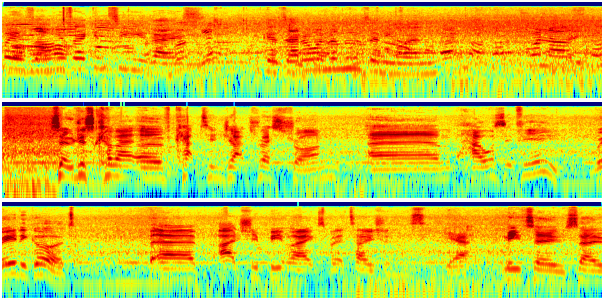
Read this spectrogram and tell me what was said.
wait as long as I can see you guys because I don't want to lose anyone. So we just come out of Captain Jack's restaurant. Um, how was it for you? Really good. Uh, actually beat my expectations. Yeah, me too. So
